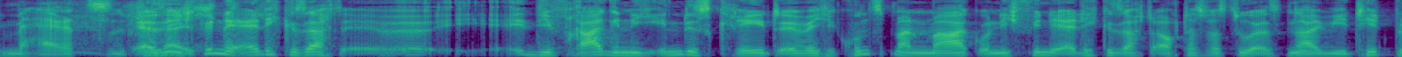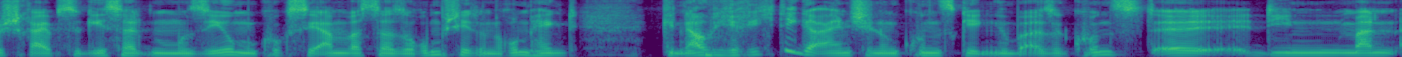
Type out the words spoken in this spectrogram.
Im Herzen vielleicht. Also ich finde ehrlich gesagt, äh, die Frage nicht indiskret, äh, welche Kunst man mag und ich finde ehrlich gesagt auch das, was du als Naivität beschreibst, du gehst halt im Museum und guckst dir an, was da so rumsteht und rumhängt, genau die richtige Einstellung Kunst gegenüber. Also Kunst, äh, die man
